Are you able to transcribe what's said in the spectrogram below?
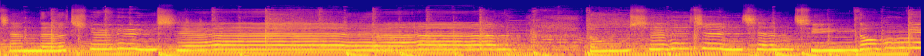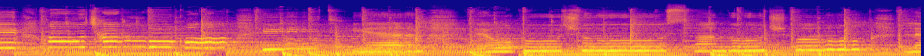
缠的曲线。懂事之前，情动以后，长不过一天，留不住，算不出流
